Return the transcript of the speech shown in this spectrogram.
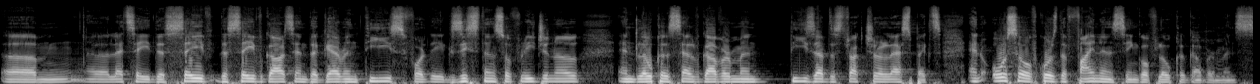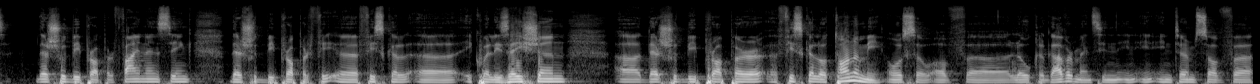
um, uh, let's say the safe the safeguards and the guarantees for the existence of regional and local self-government. These are the structural aspects, and also, of course, the financing of local mm-hmm. There should be proper financing. There should be proper fi- uh, fiscal uh, equalization. Uh, there should be proper uh, fiscal autonomy also of uh, local governments in, in, in terms of uh,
